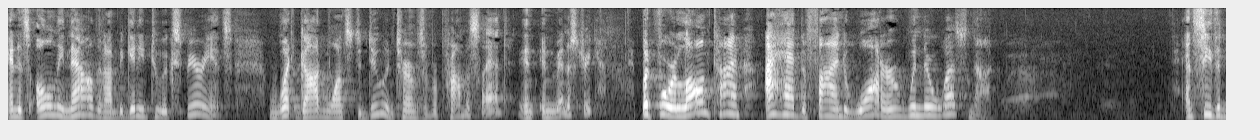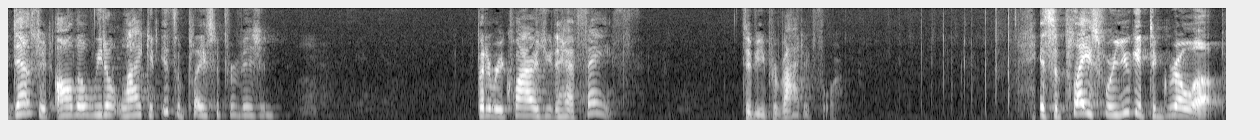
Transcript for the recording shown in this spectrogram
And it's only now that I'm beginning to experience what God wants to do in terms of a promised land in, in ministry. But for a long time, I had to find water when there was none. And see, the desert, although we don't like it, it's a place of provision but it requires you to have faith to be provided for. It's a place where you get to grow up.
